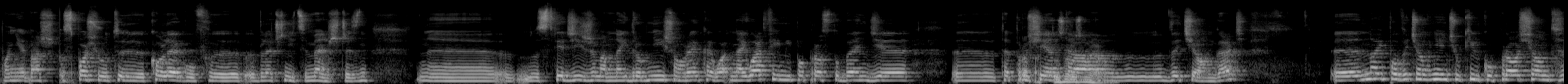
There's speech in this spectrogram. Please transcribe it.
ponieważ spośród y, kolegów y, w lecznicy mężczyzn y, stwierdzili, że mam najdrobniejszą rękę, najłatwiej mi po prostu będzie te no prosięta tak, wyciągać. No i po wyciągnięciu kilku prosiąt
